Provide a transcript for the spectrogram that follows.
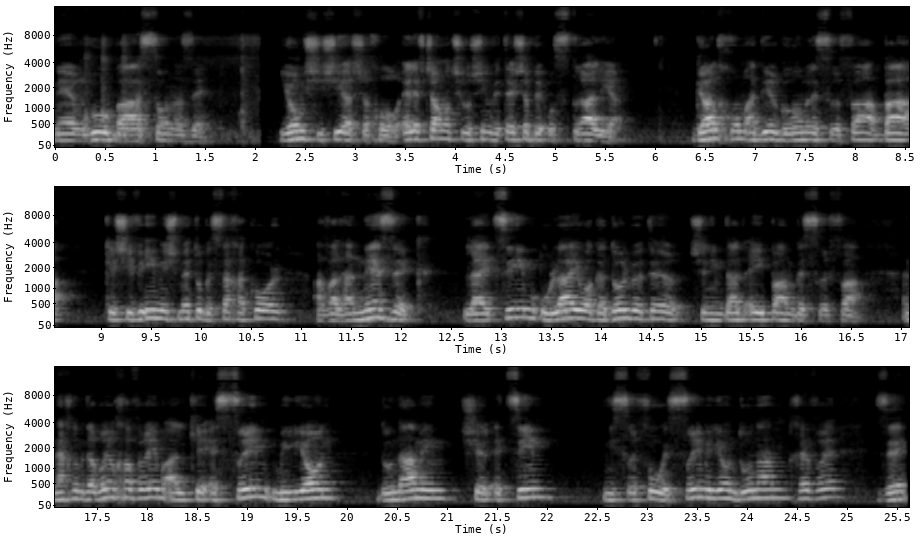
נהרגו באסון הזה. יום שישי השחור, 1939 באוסטרליה. גל חום אדיר גורם לשרפה בה כ-70 איש מתו בסך הכל, אבל הנזק לעצים אולי הוא הגדול ביותר שנמדד אי פעם בשרפה. אנחנו מדברים חברים על כ-20 מיליון דונמים של עצים נשרפו. 20 מיליון דונם, חבר'ה, זה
